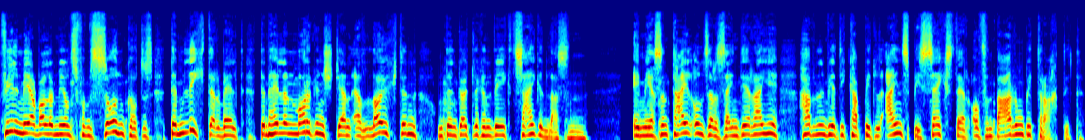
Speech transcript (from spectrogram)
Vielmehr wollen wir uns vom Sohn Gottes, dem Licht der Welt, dem hellen Morgenstern erleuchten und den göttlichen Weg zeigen lassen. Im ersten Teil unserer Sendereihe haben wir die Kapitel 1 bis 6 der Offenbarung betrachtet.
